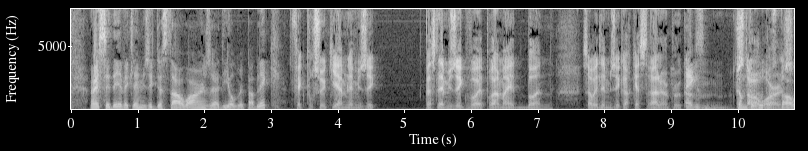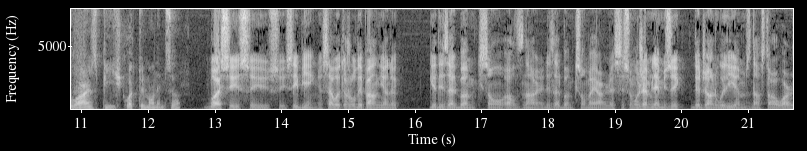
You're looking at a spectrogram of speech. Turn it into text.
Un CD avec la musique de Star Wars, euh, The Old Republic. Fait que pour ceux qui aiment la musique, parce que la musique va probablement être bonne, ça va être de la musique orchestrale un peu comme, Ex- Comme Star toujours Wars. de Star Wars, puis je crois que tout le monde aime ça. Ouais, c'est, bien. là. Ça va toujours dépendre. Il y en a, il y a des albums qui sont ordinaires, des albums qui sont meilleurs. C'est sûr, moi j'aime la musique de John Williams dans Star Wars.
